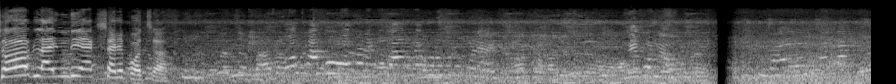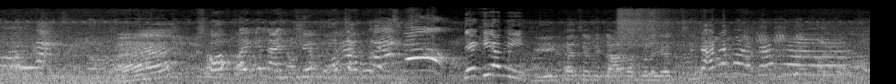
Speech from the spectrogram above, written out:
সব লাইন দিয়ে একসাথে পচা। পচা দেখি আমি। ঠিক আছে আমি টাকা চলে যাচ্ছি। টাটা করো টাটা।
